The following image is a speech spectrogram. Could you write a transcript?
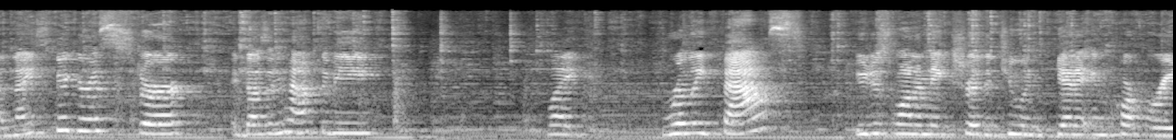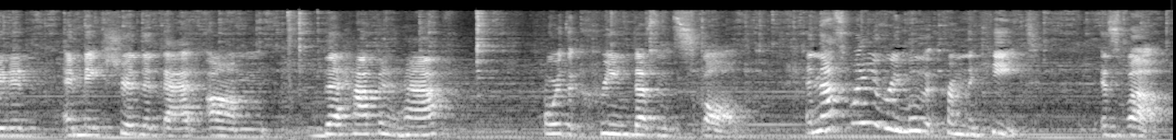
A nice vigorous stir. It doesn't have to be like really fast. You just want to make sure that you get it incorporated and make sure that that um, the half and half or the cream doesn't scald. And that's why you remove it from the heat as well.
